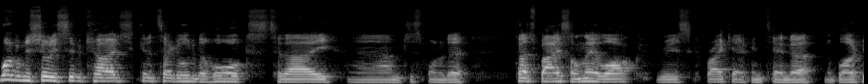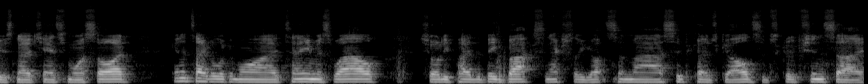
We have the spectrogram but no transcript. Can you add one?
Welcome to Shorty Supercoach. Going to take a look at the Hawks today. Um, just wanted to touch base on their lock, risk, breakout contender, and a bloke who's no chance for my side. Going to take a look at my team as well. Shorty paid the big bucks and actually got some uh, Supercoach Gold subscription, so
